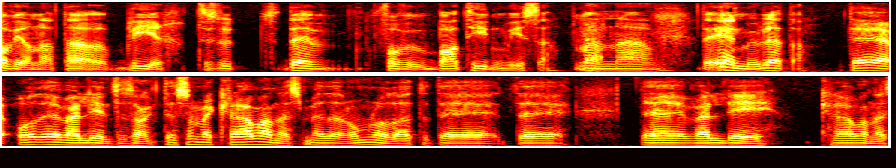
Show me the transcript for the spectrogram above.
avgjørende dette blir til slutt, det får vi bare tiden vise. Men ja. uh, det er en mulighet, da. Det, og det er veldig interessant. Det som er krevende med det området, at det, det, det er veldig krevende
